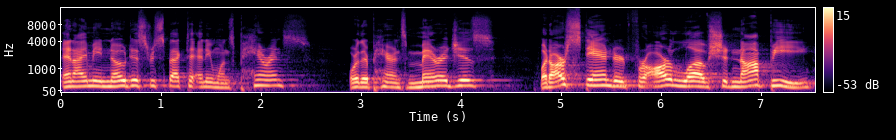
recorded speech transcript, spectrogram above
and I mean no disrespect to anyone's parents or their parents' marriages, but our standard for our love should not be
